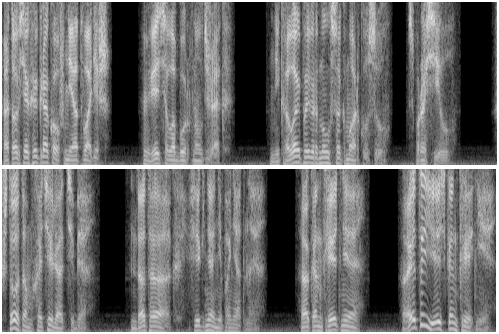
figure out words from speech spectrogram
а то всех игроков не отвадишь», – весело буркнул Джек. Николай повернулся к Маркусу, спросил. «Что там хотели от тебя?» «Да так, фигня непонятная. А конкретнее?» «А это и есть конкретнее».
